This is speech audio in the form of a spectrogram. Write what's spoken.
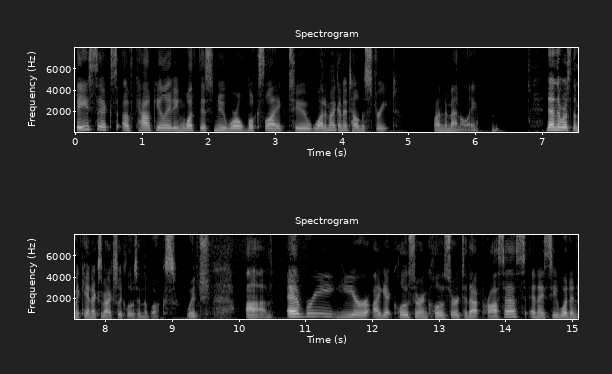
basics of calculating what this new world looks like to what am I going to tell the street fundamentally. Then there was the mechanics of actually closing the books, which um, every year I get closer and closer to that process, and I see what an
